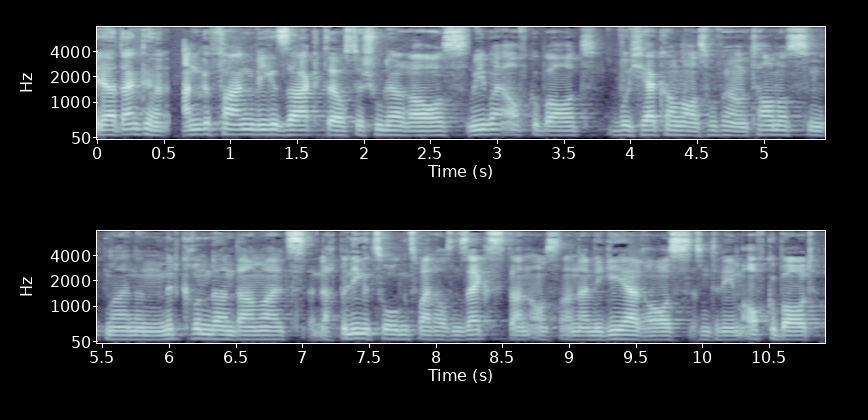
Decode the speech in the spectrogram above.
Ja, danke. Angefangen, wie gesagt, aus der Schule heraus, Rebuy aufgebaut, wo ich herkomme, aus Hofheim und Taunus, mit meinen Mitgründern damals nach Berlin gezogen, 2006, dann aus einer WG heraus das Unternehmen aufgebaut,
